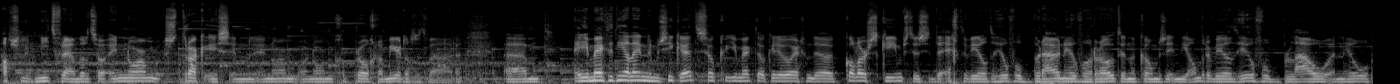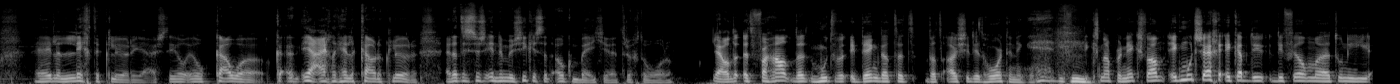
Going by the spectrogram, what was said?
absoluut niet vrij. Omdat het zo enorm strak is en enorm, enorm geprogrammeerd als het ware. Um, en je merkt het niet alleen in de muziek, hè. Het is ook, je merkt het ook heel erg in de color schemes. Dus de echte wereld, heel veel bruin, heel veel rood. En dan komen ze in die andere wereld heel veel blauw en heel hele lichte kleuren juist. Heel, heel koude, ja, eigenlijk hele koude kleuren. En dat is dus in de muziek is dat ook een beetje terug te horen. Ja, want het verhaal, dat moeten we. Ik denk dat, het, dat als je dit hoort en denkt, hè, die, ik snap er niks van. Ik moet zeggen, ik heb die, die film uh, toen hij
